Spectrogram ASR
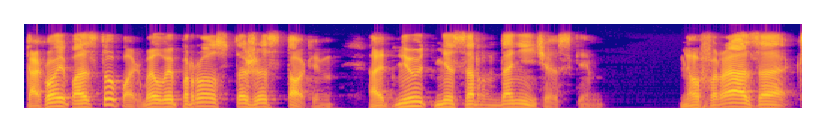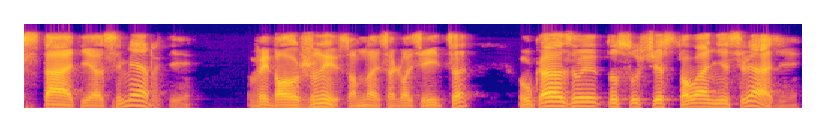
такой поступок был бы просто жестоким, отнюдь не сардоническим. Но фраза «кстати о смерти» вы должны со мной согласиться, указывает на существование связи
